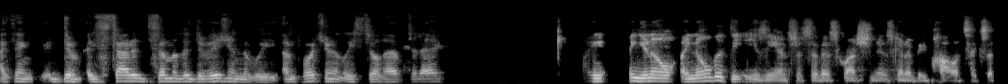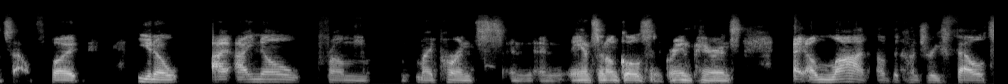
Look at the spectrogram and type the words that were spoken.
I think it started some of the division that we unfortunately still have today. I, you know, I know that the easy answer to this question is going to be politics itself, but you know, I, I know from my parents and, and aunts and uncles and grandparents, a lot of the country felt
